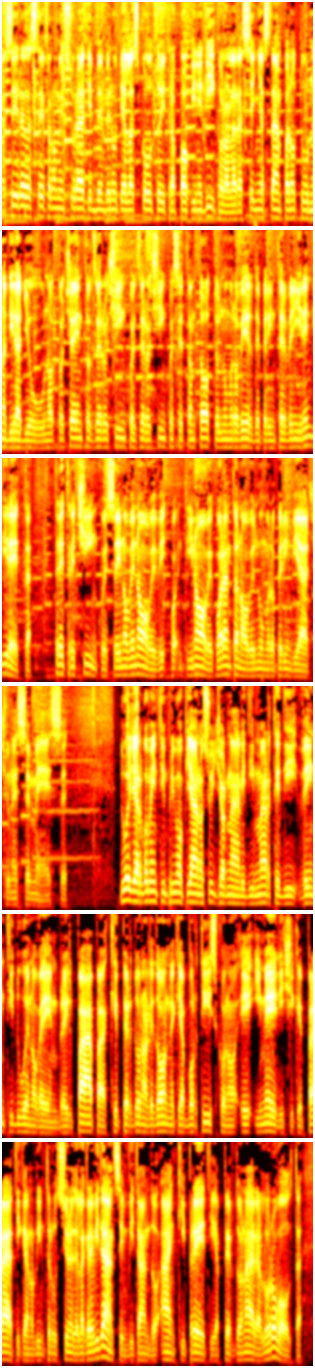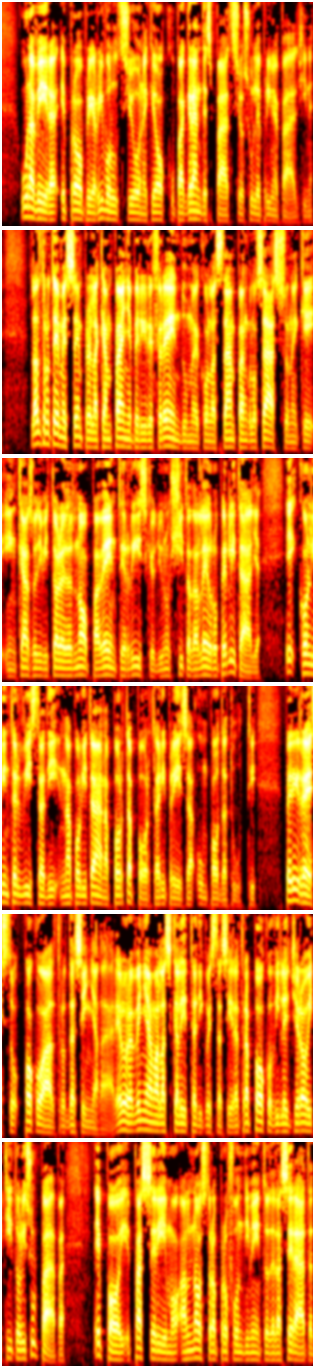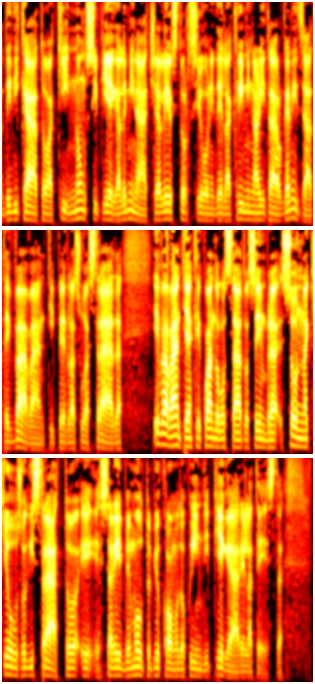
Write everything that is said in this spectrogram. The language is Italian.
Buonasera da Stefano Mensurati e benvenuti all'ascolto di Tra poco in edicola, la rassegna stampa notturna di Radio 1. 800 05 05 78 il numero verde per intervenire in diretta, 335 699 29 49 il numero per inviarci un sms. Due gli argomenti in primo piano sui giornali di martedì 22 novembre. Il Papa che perdona le donne che abortiscono e i medici che praticano l'interruzione della gravidanza, invitando anche i preti a perdonare a loro volta una vera e propria rivoluzione che occupa grande spazio sulle prime pagine. L'altro tema è sempre la campagna per il referendum con la stampa anglosassone che in caso di vittoria del no paventa il rischio di un'uscita dall'euro per l'Italia e con l'intervista di Napolitana porta a porta ripresa un po' da tutti. Per il resto poco altro da segnalare. Allora veniamo alla scaletta di questa sera. Tra poco vi leggerò i titoli sul Papa e poi passeremo al nostro approfondimento della serata dedicato a chi non si piega alle minacce alle estorsioni della criminalità organizzata e va avanti per la sua strada e va avanti anche quando lo Stato sembra sonnacchioso, distratto e sarebbe molto più comodo quindi piegare la testa.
